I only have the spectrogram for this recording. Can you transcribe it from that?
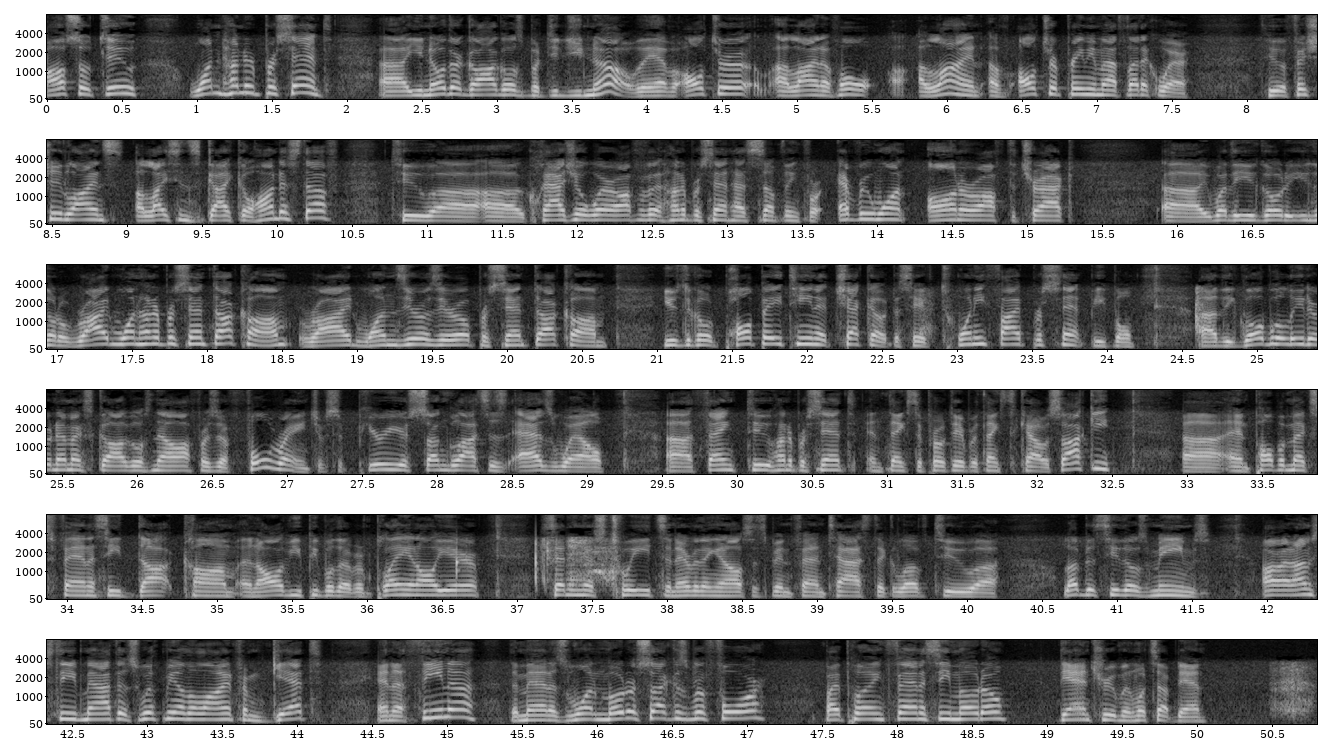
Also, too, 100%. Uh, you know their goggles, but did you know they have ultra a line of whole a line of ultra premium athletic wear to officially lines a licensed Geico Honda stuff to uh, uh, casual wear off of it. 100% has something for everyone on or off the track. Uh, whether you go to you go to ride100%.com, ride100%.com, use the code PULP18 at checkout to save 25%. People, uh, the global leader in MX goggles now offers a full range of superior sunglasses as well. Uh, to 100% and thanks to ProTaper, thanks to Kawasaki. Uh, and pulpmxfantasy.com and all of you people that have been playing all year, sending us tweets and everything else. It's been fantastic. Love to uh, love to see those memes. All right, I'm Steve Matthes. With me on the line from Get and Athena. The man has won motorcycles before by playing Fantasy Moto. Dan Truman, what's up, Dan?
